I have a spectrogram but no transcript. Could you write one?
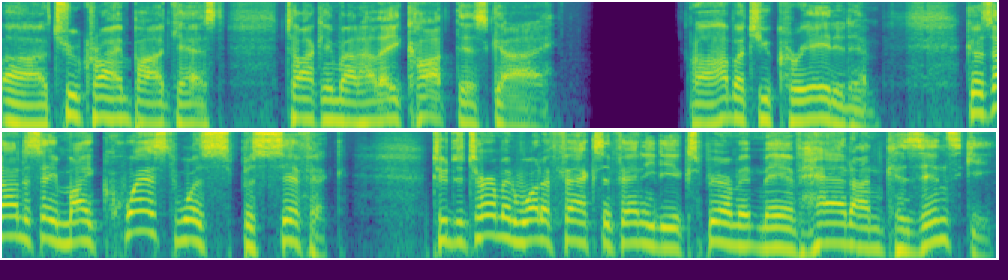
uh, true crime podcast, talking about how they caught this guy. Uh, how about you created him? Goes on to say, my quest was specific to determine what effects, if any, the experiment may have had on Kaczynski.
